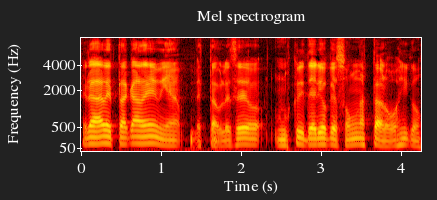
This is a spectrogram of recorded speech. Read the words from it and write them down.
Mira, esta academia establece unos criterios que son hasta lógicos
